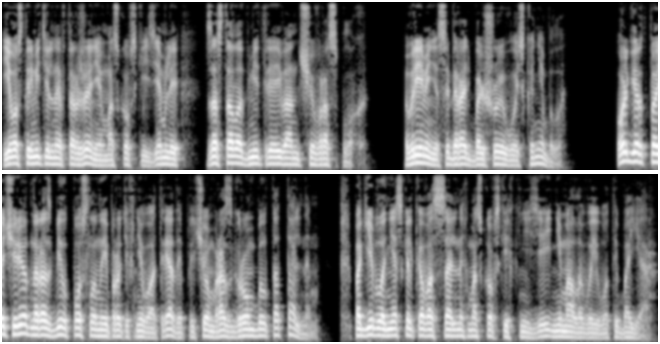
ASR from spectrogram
Его стремительное вторжение в московские земли застало Дмитрия Ивановича врасплох. Времени собирать большое войско не было. Ольгерт поочередно разбил посланные против него отряды, причем разгром был тотальным. Погибло несколько вассальных московских князей, немало воевод и бояр.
